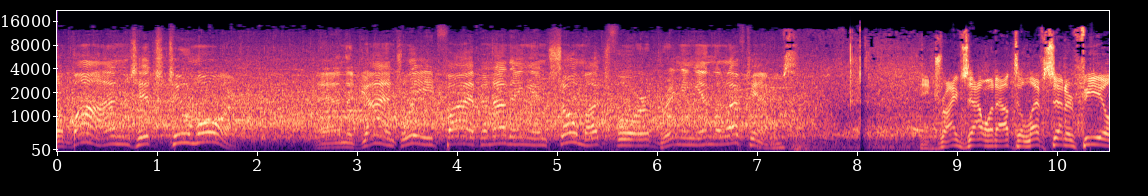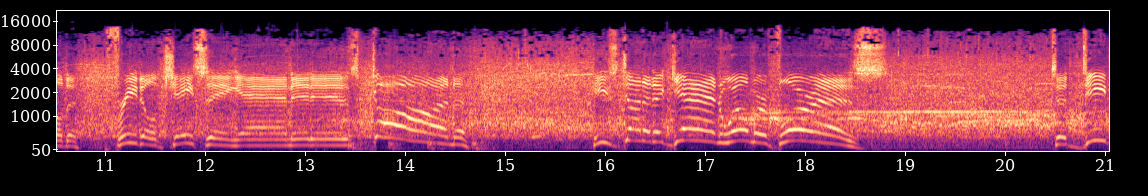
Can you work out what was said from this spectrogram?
The Bonds hits two more. And the Giants lead five to nothing, and so much for bringing in the left-handers. He drives that one out to left center field. Friedl chasing, and it is gone. He's done it again. Wilmer Flores to deep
